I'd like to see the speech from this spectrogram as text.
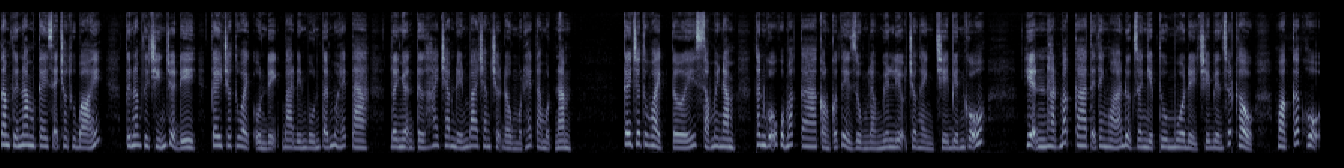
Năm thứ năm cây sẽ cho thu bói. Từ năm thứ 9 trở đi, cây cho thu hoạch ổn định 3 đến 4 tấn một hecta, lợi nhuận từ 200 đến 300 triệu đồng một hecta một năm. Cây cho thu hoạch tới 60 năm, thân gỗ của mắc ca còn có thể dùng làm nguyên liệu cho ngành chế biến gỗ. Hiện hạt mắc ca tại Thanh Hóa được doanh nghiệp thu mua để chế biến xuất khẩu hoặc các hộ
